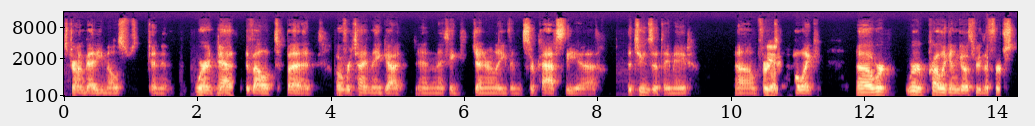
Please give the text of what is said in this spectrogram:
strong bad emails kind of weren't Yeah. as developed, but over time they got, and I think generally even surpassed the, uh, the tunes that they made. Um, for Yeah. example, like uh, we're we're probably going to go through the first.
